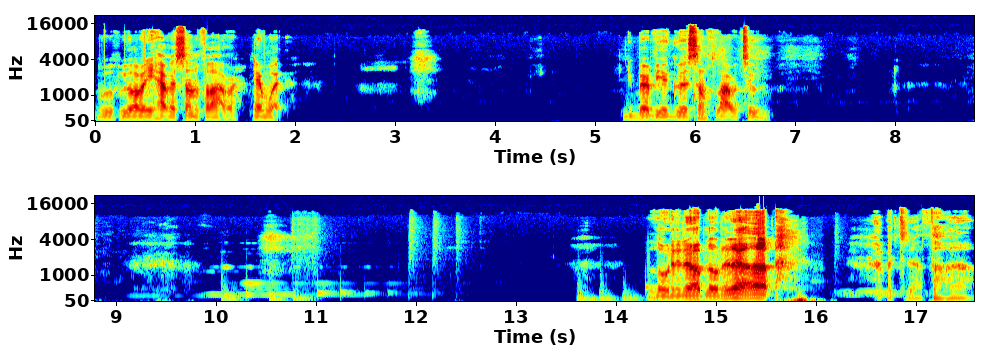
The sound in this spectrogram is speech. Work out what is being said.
If we already have a sunflower? Then what? You better be a good sunflower too. Load it up, load it up. What did I?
